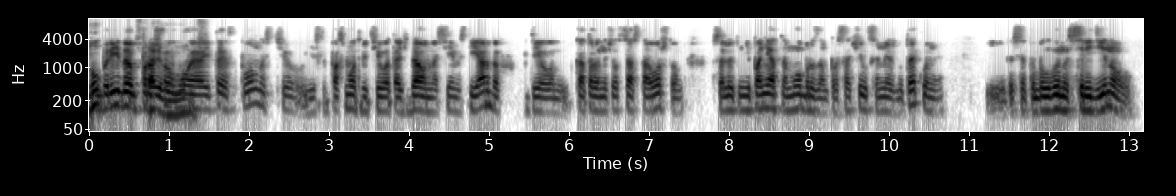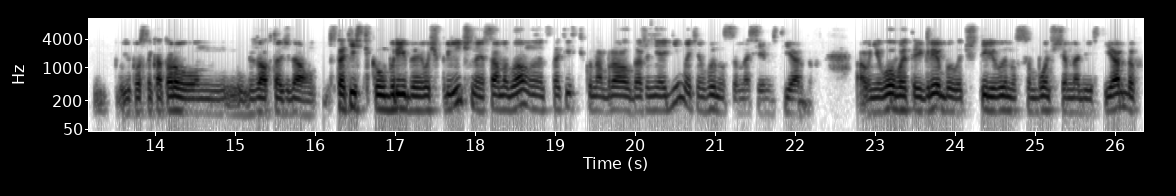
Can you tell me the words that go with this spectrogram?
Ну, Брида прошел мой ай-тест полностью. Если посмотрите его тачдаун на 70 ярдов, где он, который начался с того, что он абсолютно непонятным образом просочился между теклами, и, то есть это был вынос в середину, и после которого он убежал в тачдаун. Статистика у Брида очень приличная. Самое главное, статистику набрал даже не одним этим выносом на 70 ярдов, а у него в этой игре было 4 выноса больше, чем на 200 ярдов,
